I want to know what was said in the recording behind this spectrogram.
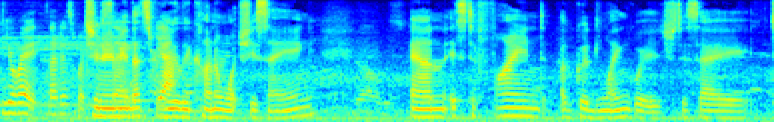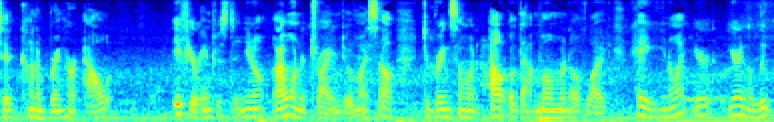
you're right. That is what Do you know she's what I saying. mean? That's Yeah. really kind of what she's saying. And it's to find a good language to say, to kind of bring her out if you're interested. You know, I want to try and do it myself to bring someone out of that moment of like, hey, you know what? You're you're in a loop.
